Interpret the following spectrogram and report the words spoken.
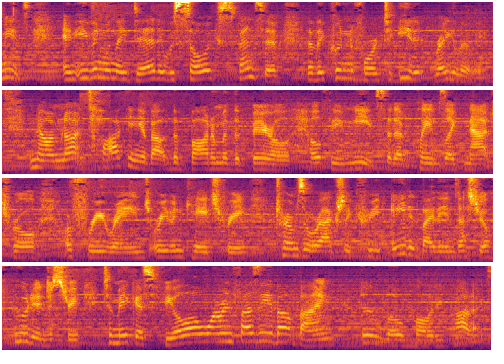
meats. And even when they did, it was so expensive that they couldn't afford to eat it regularly. Now, I'm not talking about the bottom of the barrel healthy meats that have claims like natural or free range or even cage free, terms that were actually created by the industrial food industry to make us feel all warm and fuzzy about buying their low quality products.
